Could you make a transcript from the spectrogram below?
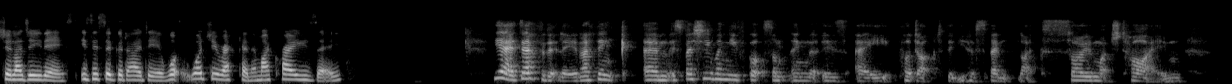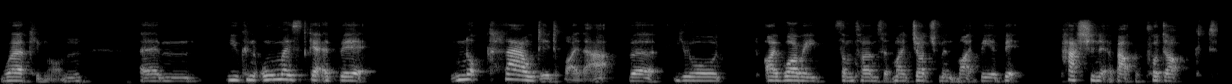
Should I do this? Is this a good idea? What What do you reckon? Am I crazy? Yeah, definitely. And I think, um, especially when you've got something that is a product that you have spent like so much time working on, um, you can almost get a bit not clouded by that, but you're I worry sometimes that my judgment might be a bit passionate about the product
